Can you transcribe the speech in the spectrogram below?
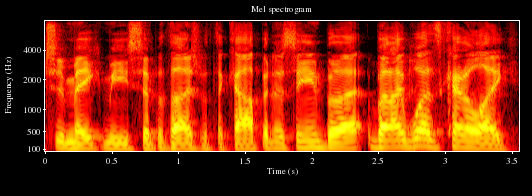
to make me sympathize with the cop in a scene, but I, but I was kind of like,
